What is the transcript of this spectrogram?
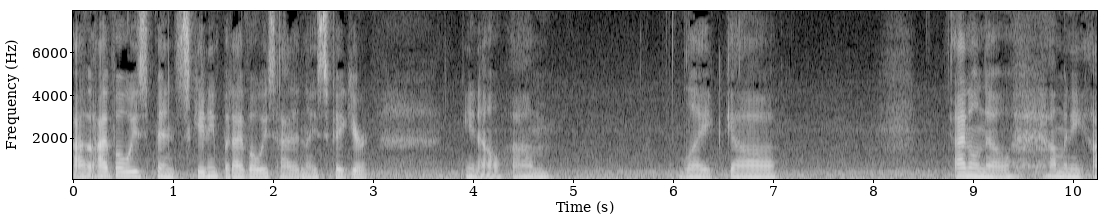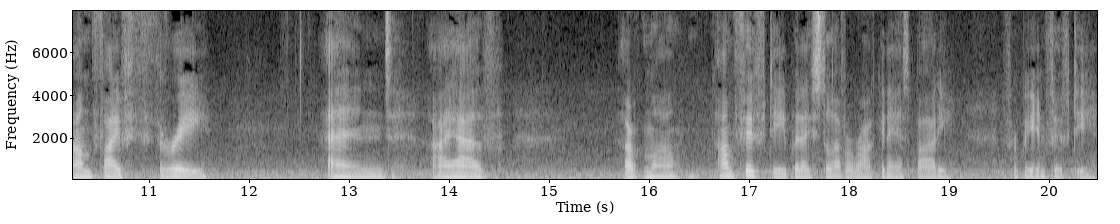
I, I've always been skinny, but I've always had a nice figure, you know. Um, like uh, I don't know how many. I'm five three, and I have. Uh, well, I'm 50, but I still have a rockin' ass body for being 50.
